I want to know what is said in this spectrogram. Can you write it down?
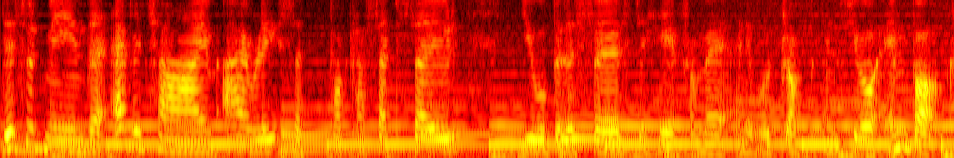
This would mean that every time I release a podcast episode, you will be the first to hear from it and it will drop into your inbox.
